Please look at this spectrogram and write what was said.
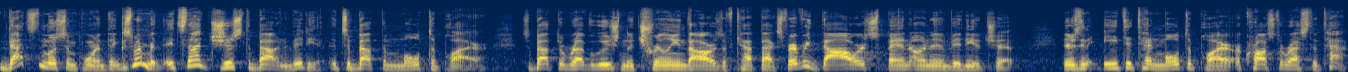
That's the most important thing. Because remember, it's not just about NVIDIA, it's about the multiplier. It's about the revolution, the trillion dollars of capex. For every dollar spent on an NVIDIA chip, there's an 8 to 10 multiplier across the rest of tech.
